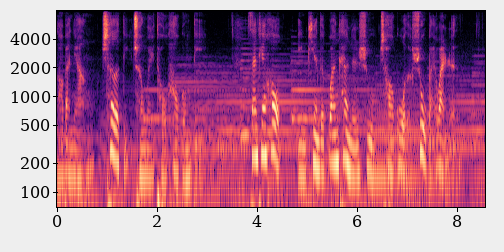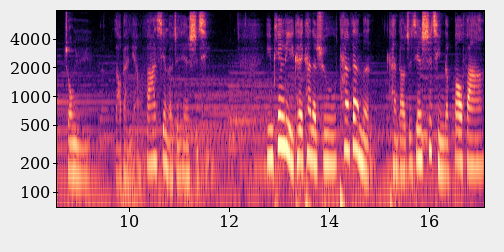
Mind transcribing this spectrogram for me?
老板娘。彻底成为头号公敌。三天后，影片的观看人数超过了数百万人。终于，老板娘发现了这件事情。影片里可以看得出，摊贩们看到这件事情的爆发，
